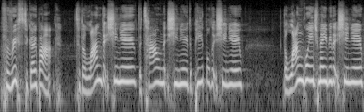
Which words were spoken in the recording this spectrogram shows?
for Ruth to go back to the land that she knew, the town that she knew, the people that she knew, the language maybe that she knew?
